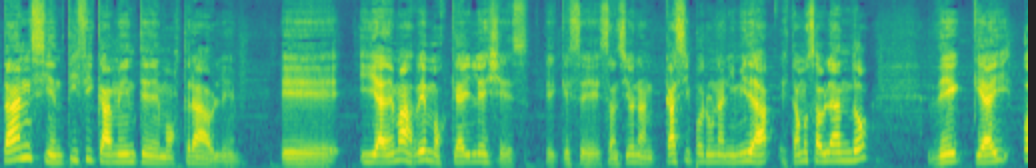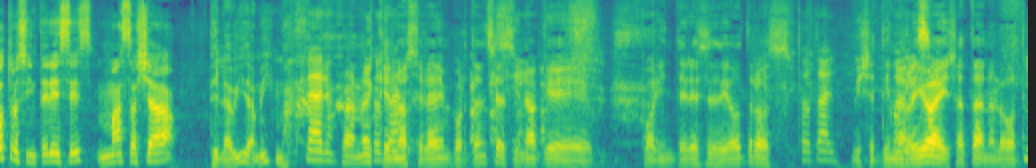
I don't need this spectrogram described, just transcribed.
tan científicamente demostrable, eh, y además vemos que hay leyes eh, que se sancionan casi por unanimidad, estamos hablando de que hay otros intereses más allá de la vida misma. Claro. Claro, no es que total, no se le da importancia, sino que por intereses de otros, Total. billetín arriba y ya está, no lo voto.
